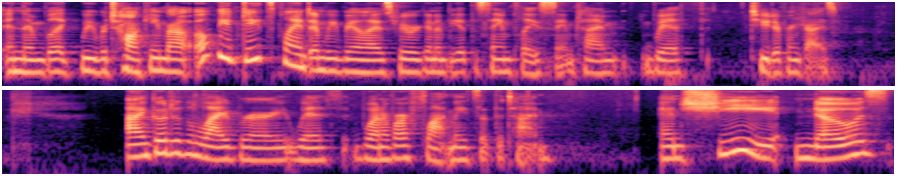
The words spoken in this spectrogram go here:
and then like we were talking about, oh, we have dates planned, and we realized we were going to be at the same place, same time with two different guys. I go to the library with one of our flatmates at the time, and she knows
